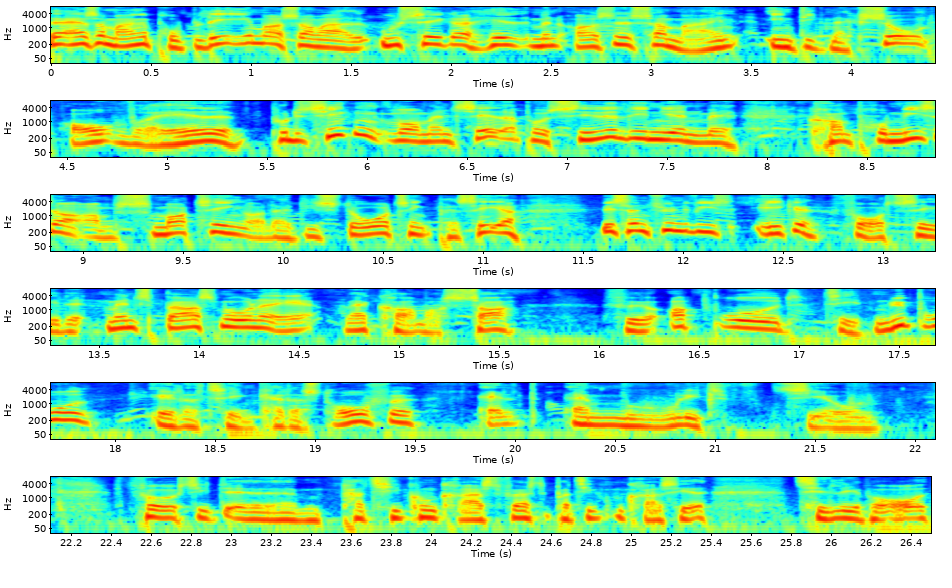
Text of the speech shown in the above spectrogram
Der er så mange problemer, så meget usikkerhed, men også så meget indignation og vrede. Politikken, hvor man sidder på sidelinjen med kompromisser om småting og lader de store ting passere, vil sandsynligvis ikke fortsætte. Men spørgsmålet er, hvad kommer så? Føre opbruddet til et nybrud eller til en katastrofe? Alt er muligt, siger hun på sit øh, partikongres, første partikongres her tidligere på året.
